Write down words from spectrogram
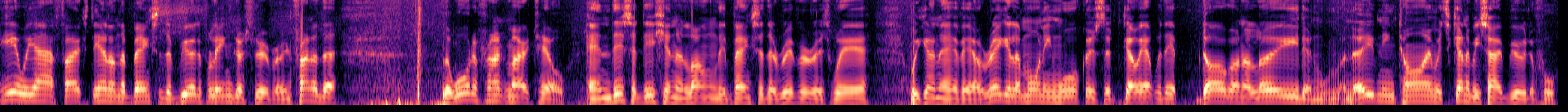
Here we are folks down on the banks of the beautiful Inglis River in front of the the Waterfront Motel. And this addition along the banks of the river is where we're going to have our regular morning walkers that go out with their dog on a lead and in the evening time it's going to be so beautiful.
